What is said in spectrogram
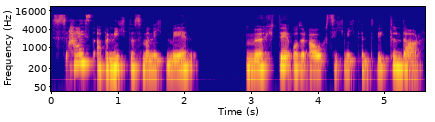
Das heißt aber nicht, dass man nicht mehr möchte oder auch sich nicht entwickeln darf.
